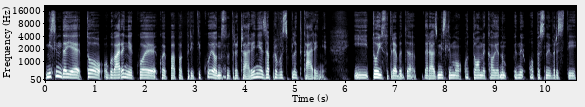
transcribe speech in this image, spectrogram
mislim da je to ogovaranje koje, koje papa kritikuje, odnosno tračarenje, zapravo spletkarenje. I to isto treba da, da razmislimo o tome kao jednom, jednoj opasnoj vrsti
